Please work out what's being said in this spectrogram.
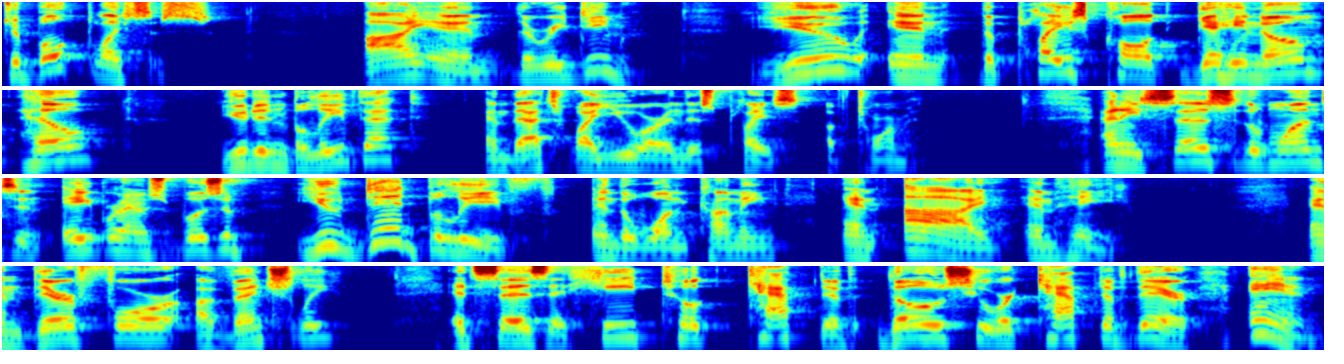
to both places, I am the Redeemer. You in the place called Gehinnom, hell, you didn't believe that, and that's why you are in this place of torment. And he says to the ones in Abraham's bosom, You did believe in the one coming, and I am he. And therefore, eventually, it says that he took captive those who were captive there, and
